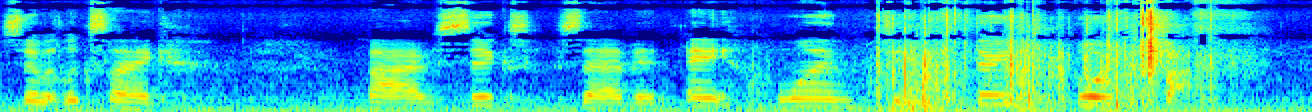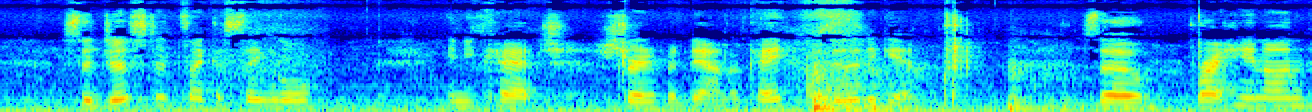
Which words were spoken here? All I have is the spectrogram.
So it looks like five, six, seven, eight, one, two, three, four, five. So just, it's like a single and you catch straight up and down, okay? Do it again. So right hand on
